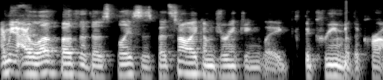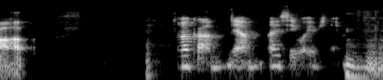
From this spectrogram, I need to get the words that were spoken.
I mean, I love both of those places, but it's not like I'm drinking like the cream of the crop. Okay. Yeah, I see what you're saying. Mm-hmm.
